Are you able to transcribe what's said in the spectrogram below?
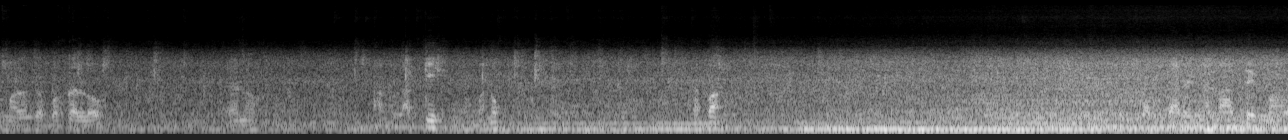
mga kabakal oh. Ano, ang laki ng manok. Taba. Rin na natin mga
